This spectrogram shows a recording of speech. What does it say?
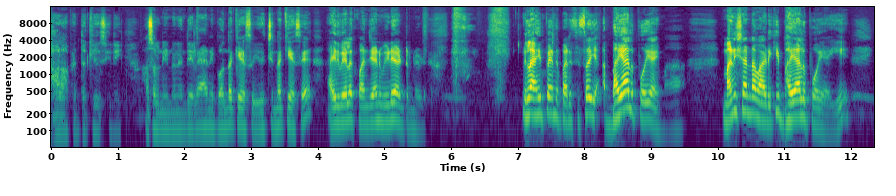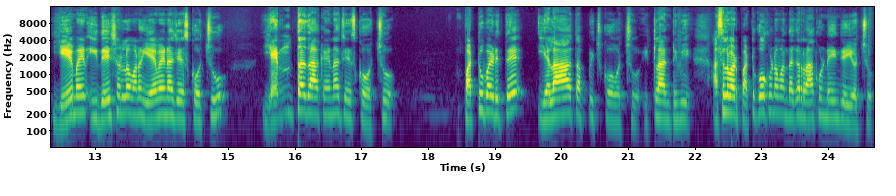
చాలా పెద్ద కేసు ఇది. అసలు నిన్ను నేను తెలియని బొంద కేసు ఇది చిన్న కేసే. ఐదు వేలకు పని చేయని వీడే అంటున్నాడు. ఇలా అయిపోయింది పరిస్థితి. సో భయాలు పోయాయి మా. మనిషి అన్న వాడికి భయాలు పోయాయి. ఏమైనా ఈ దేశంలో మనం ఏమైనా చేసుకోవచ్చు? ఎంత దాకైనా చేసుకోవచ్చు. పట్టుబడితే ఎలా తప్పించుకోవచ్చు ఇట్లాంటివి. అసలు వాడు పట్టుకోకుండా మన దగ్గర రాకుండా ఏం చేయొచ్చు?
